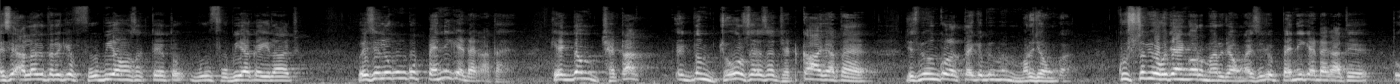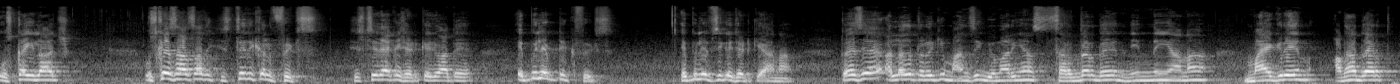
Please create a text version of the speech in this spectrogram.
ऐसे अलग तरह के फोबिया हो सकते हैं तो वो फोबिया का इलाज। वैसे लोगों को पैनिक अटैक आता है, कि एकदम झटा एकदम ज़ोर से ऐसा झटका आ जाता है, जिसमें उनको लगता है कि भाई मैं मर जाऊँगा। कुछ तो भी हो जाएगा और मर जाऊँगा। ऐसे जो पैनिक अटैक आते हैं तो उसका इलाज। उसके साथ साथ हिस्टेरिकल फिट्स हिस्टेरिया के झटके जो आते हैं एपिलेप्टिक फिट्स एपिलेप्सी के झटके आना। तो ऐसे अलग तरह की मानसिक बीमारियाँ सरदर्द है, नींद नहीं आना माइग्रेन आधा दर्द,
